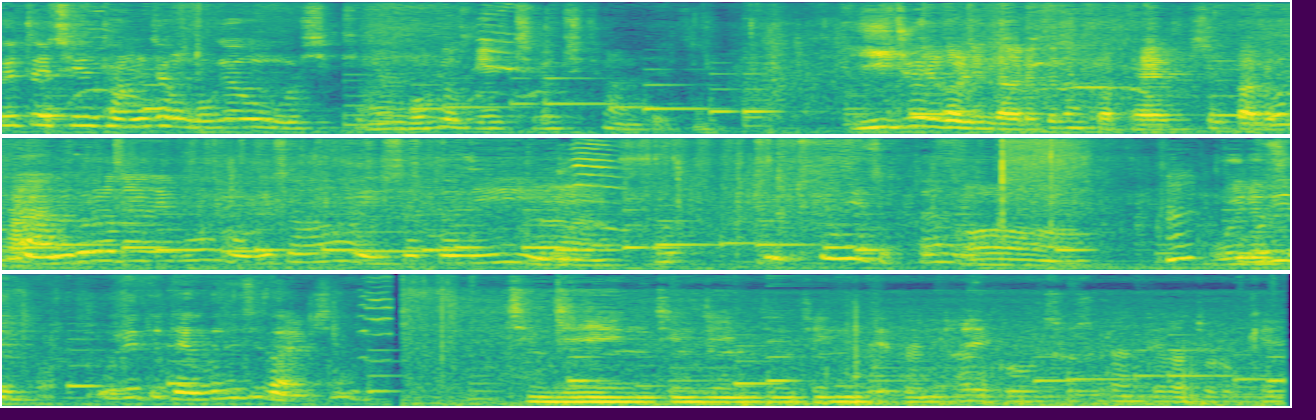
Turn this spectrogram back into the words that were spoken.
그때 지금 당장 목욕을 못 시켜. 아, 목욕이 지금 시키면 안 되지. 2주일 걸린다 그랬거든, 그 배, 실밥이 거기 다. 안 돌아다니고 거기서 있었더니 응. 퉁퉁해졌다. 어. 응? 오히려 우리, 술- 우리도 내보내지 말자. 징징 징징 징징 되더니 아이고 수술한 데가 저렇게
